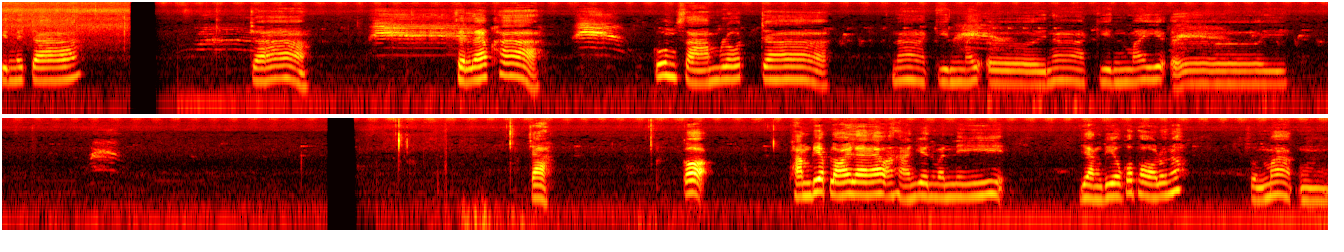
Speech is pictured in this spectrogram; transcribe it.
กินไหมจ้าจ้า เสร็จแล้วค่ะ กุ้งสามรสจ้า น่ากินไหมเอ่ย น่ากินไหมเอ่ย จ้ะก็ทำเรียบร้อยแล้ว อาหารเย็นวันนี้ อย่างเดียวก็พอแล้วเนาะ ส่วนมากม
